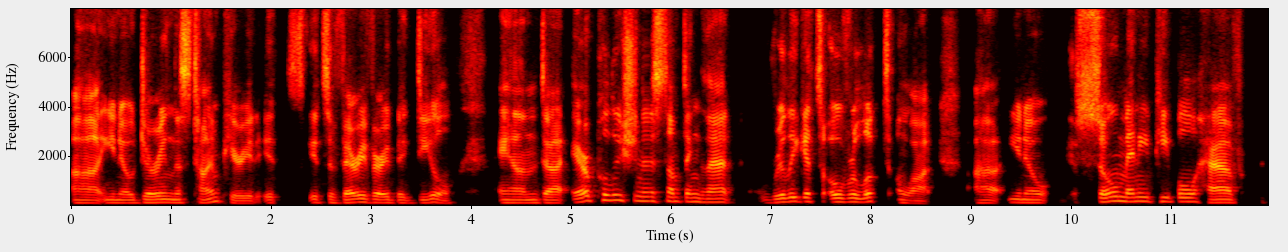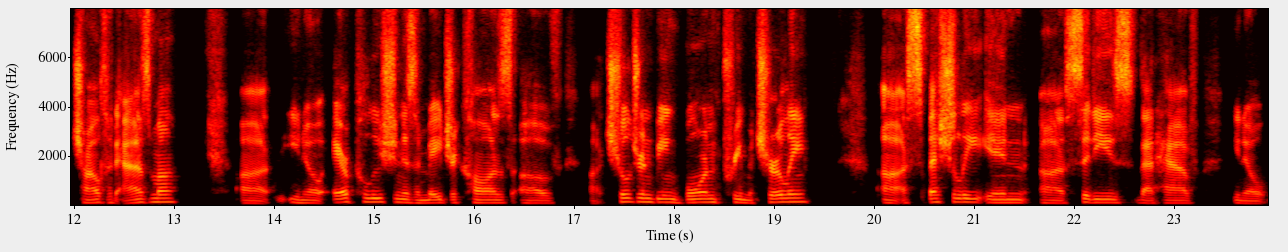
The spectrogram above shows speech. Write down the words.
Uh, you know, during this time period, it's it's a very very big deal, and uh, air pollution is something that really gets overlooked a lot. Uh, you know, so many people have childhood asthma. Uh, you know, air pollution is a major cause of uh, children being born prematurely uh, especially in uh, cities that have, you know,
